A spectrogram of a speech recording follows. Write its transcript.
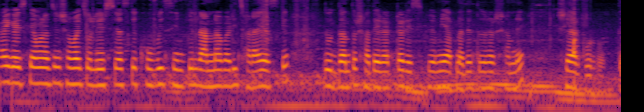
হাই গাইস কেমন আছেন? সবাই চলে এসেছি আজকে খুবই সিম্পল রান্নাবাড়ি ছাড়াই আজকে দুর্দান্ত স্বাদের একটা রেসিপি আমি আপনাদের সামনে শেয়ার করব। তো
